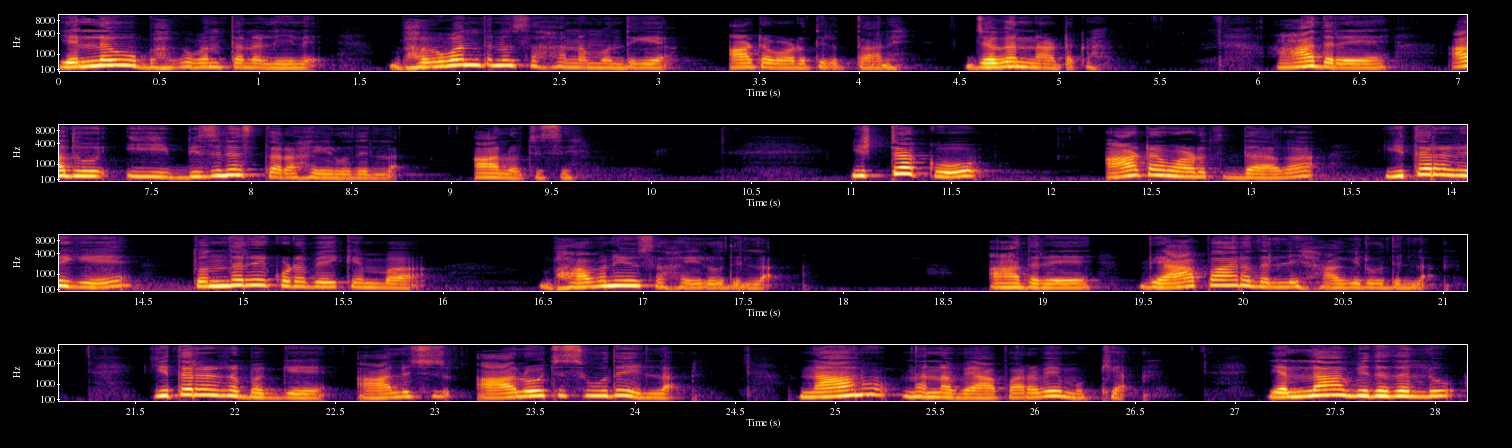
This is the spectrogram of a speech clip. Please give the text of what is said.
ಎಲ್ಲವೂ ಭಗವಂತನ ಲೀಲೆ. ಭಗವಂತನು ಸಹ ನಮ್ಮೊಂದಿಗೆ ಆಟವಾಡುತ್ತಿರುತ್ತಾನೆ. ಜಗನ್ನಾಟಕ. ಆದರೆ ಅದು ಈ ಬಿಸ್ನೆಸ್ ತರಹ ಇರುವುದಿಲ್ಲ. ಆಲೋಚಿಸಿ. ಇಷ್ಟಕ್ಕೂ ಆಟವಾಡುತ್ತಿದ್ದಾಗ ಇತರರಿಗೆ ತೊಂದರೆ ಕೊಡಬೇಕೆಂಬ ಭಾವನೆಯೂ ಸಹ ಇರುವುದಿಲ್ಲ. ಆದರೆ ವ್ಯಾಪಾರದಲ್ಲಿ ಹಾಗಿರುವುದಿಲ್ಲ. ಇತರರ ಬಗ್ಗೆ ಆಲೋಚಿಸು, ಆಲೋಚಿಸುವುದೇ ಇಲ್ಲ. ನಾನು ನನ್ನ ವ್ಯಾಪಾರವೇ ಮುಖ್ಯ. ಎಲ್ಲ ವಿಧದಲ್ಲೂ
